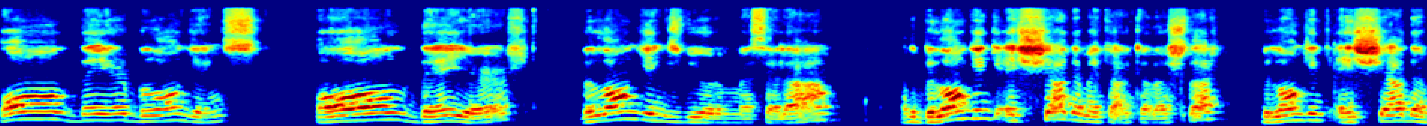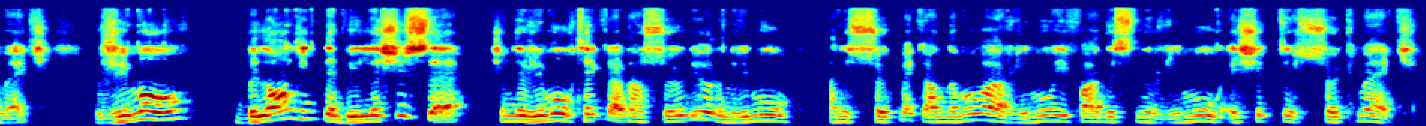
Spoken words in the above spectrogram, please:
All their belongings. All their belongings diyorum mesela. Hani belonging eşya demek arkadaşlar. Belonging eşya demek. Remove belonging ile birleşirse şimdi remove tekrardan söylüyorum. Remove hani sökmek anlamı var. Remove ifadesinin remove eşittir sökmek.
